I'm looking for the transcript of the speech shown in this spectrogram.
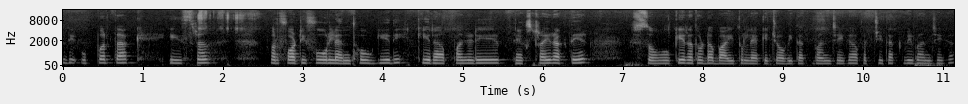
ਇਹਦੇ ਉੱਪਰ ਤੱਕ ਇਸ ਤਰ੍ਹਾਂ, ਔਰ 44 ਲੈਂਥ ਹੋਊਗੀ ਇਹਦੀ। ਘੇਰਾ ਆਪਾਂ ਜਿਹੜੇ ਐਕਸਟਰਾ ਹੀ ਰੱਖਦੇ ਆ ਸੋ ਘੇਰਾ ਤੁਹਾਡਾ 22 ਤੋਂ ਲੈ ਕੇ 24 ਤੱਕ ਬਣ ਜਾਏਗਾ 25 ਤੱਕ ਵੀ ਬਣ ਜਾਏਗਾ।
